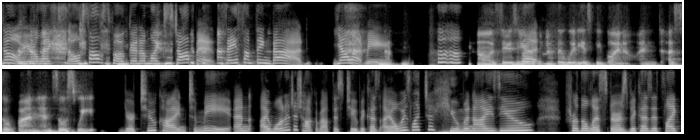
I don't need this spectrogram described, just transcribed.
No, you're like so soft spoken. I'm like, stop it. Say something bad. Yell at me. No, no, seriously, But- you're one of the wittiest people I know, and uh, so fun and so sweet. You're too kind to me. And I wanted to talk about this too because I always like to humanize you for the listeners because it's like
